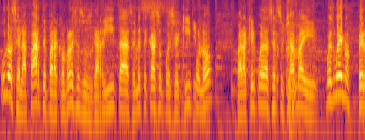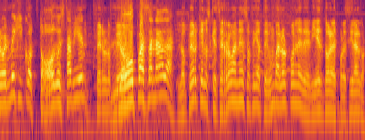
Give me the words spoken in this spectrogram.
uno se la parte para comprarse sus garritas. En este caso, pues su equipo, ¿no? para que él pueda hacer su chamba y pues bueno, pero en México todo está bien, Pero lo peor, no pasa nada. lo peor que los que se roban eso, fíjate, un valor ponle de 10 dólares por decir algo,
